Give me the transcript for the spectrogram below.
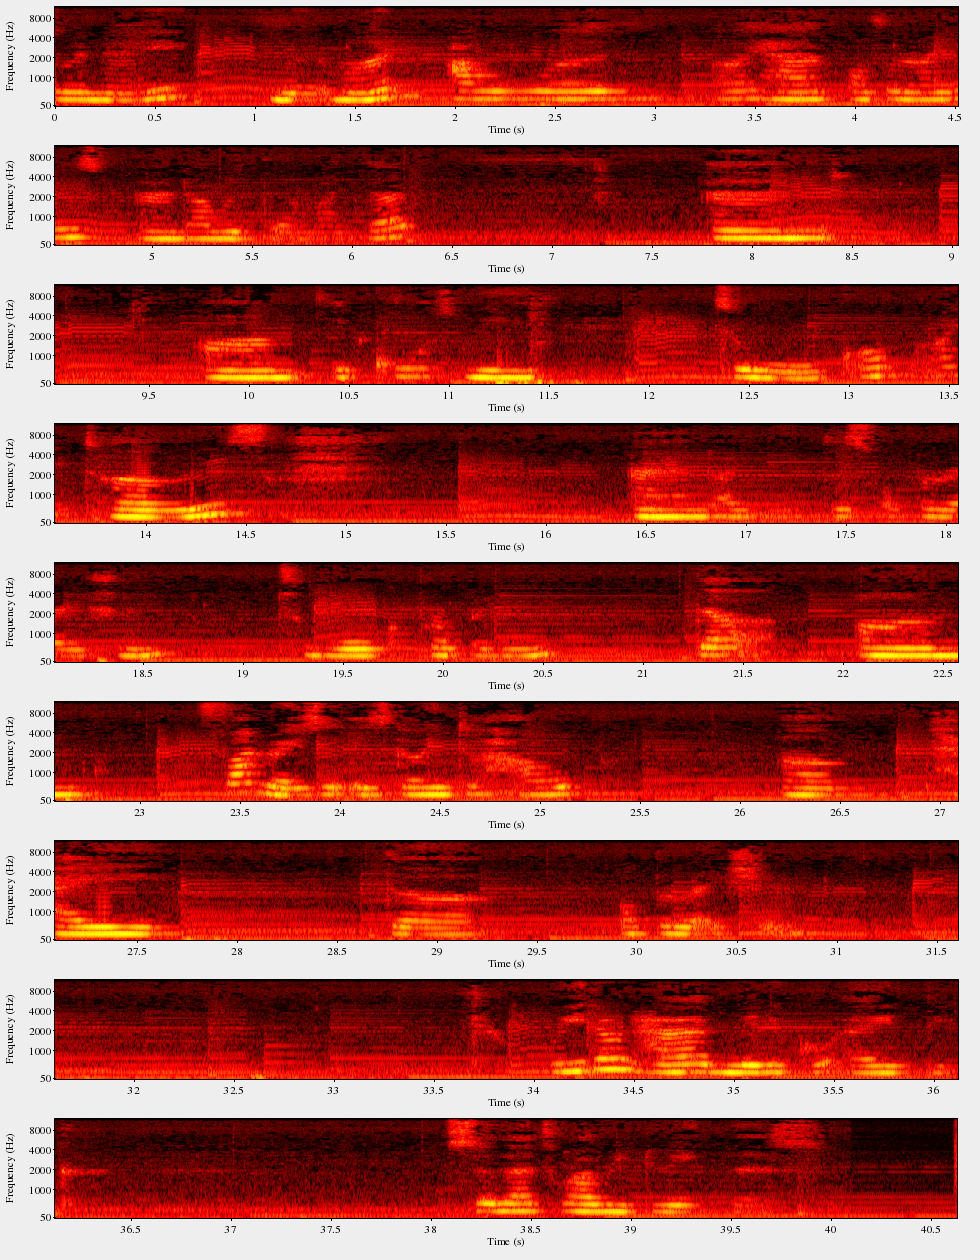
Renee Merman. I was I have arthritis and I was born like that. And um, it caused me to walk on my toes and I need this operation to walk properly. The um, fundraiser is going to help um, pay the operation. We don't have medical aid because, so that's why we're doing this.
